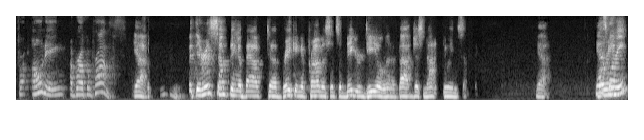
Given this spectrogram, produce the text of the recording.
for owning a broken promise. Yeah but there is something about uh, breaking a promise that's a bigger deal than about just not doing something yeah Yes, Maureen?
